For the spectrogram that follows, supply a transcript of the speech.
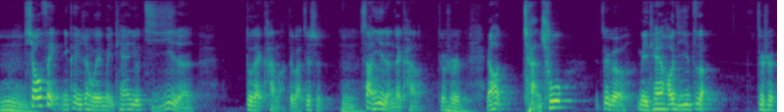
嗯，消费你可以认为每天有几亿人都在看嘛，对吧？这是嗯上亿人在看了，就是然后。产出这个每天好几亿字，就是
